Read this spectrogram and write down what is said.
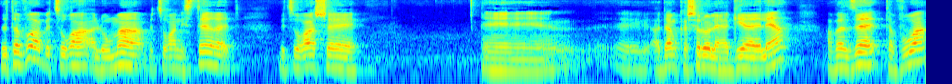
זה טבוע בצורה עלומה, בצורה נסתרת, בצורה שאדם קשה לו להגיע אליה, אבל זה טבוע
